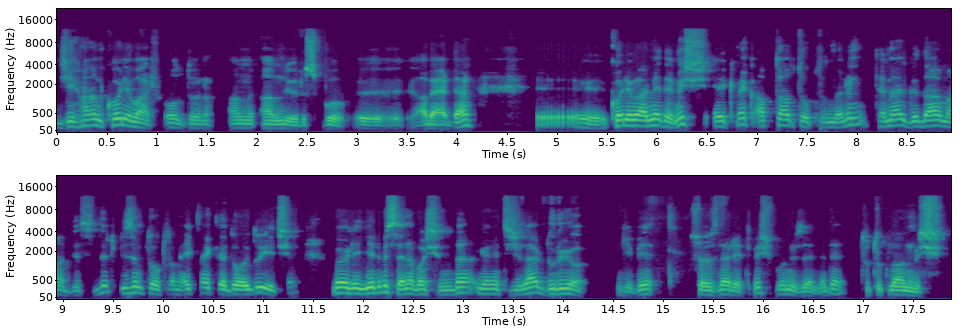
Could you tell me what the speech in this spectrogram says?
Cihan Kolivar olduğunu anlıyoruz bu e, haberden. E, Kolivar ne demiş? Ekmek aptal toplumların temel gıda maddesidir. Bizim toplum ekmekle doyduğu için böyle 20 sene başında yöneticiler duruyor gibi sözler etmiş. Bunun üzerine de tutuklanmış.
